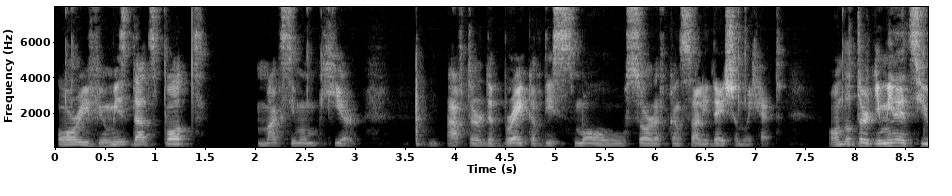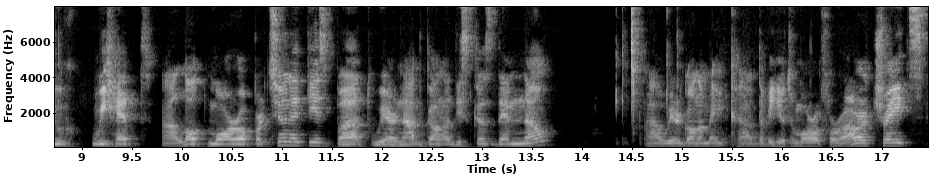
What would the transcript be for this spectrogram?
Or if you missed that spot, maximum here after the break of this small sort of consolidation we had. On the 30 minutes, you we had a lot more opportunities, but we are not gonna discuss them now. Uh, we're gonna make uh, the video tomorrow for our trades.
